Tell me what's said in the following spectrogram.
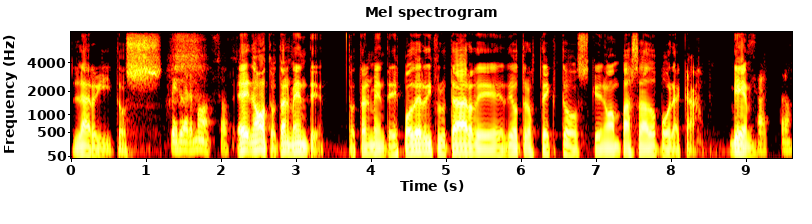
larguitos. Pero hermosos. No, totalmente, totalmente. Es poder disfrutar de, de, otros textos que no han pasado por acá. Bien. Exacto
